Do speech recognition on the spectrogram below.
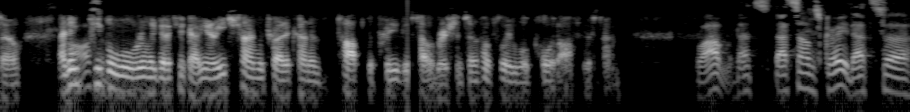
So I think Awesome. people will really get a kick out. You know, each time we try to kind of top the previous celebration, so hopefully we'll pull it off this time. Wow, that's that sounds great. That's uh,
